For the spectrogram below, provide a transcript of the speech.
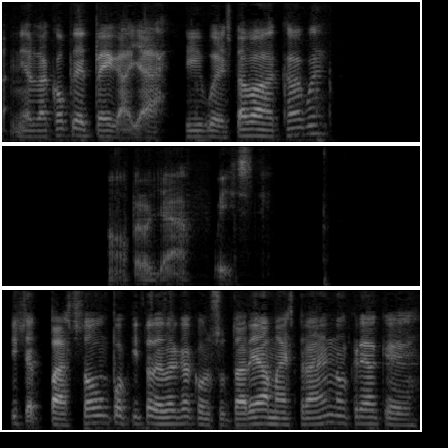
La mierda, copia y pega, ya. Sí, güey, estaba acá, güey. No, pero ya fuiste. Y se pasó un poquito de verga con su tarea maestra, ¿eh? No crea que...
